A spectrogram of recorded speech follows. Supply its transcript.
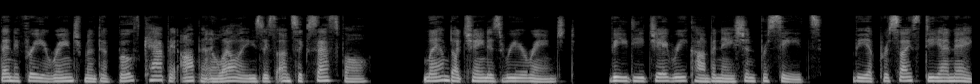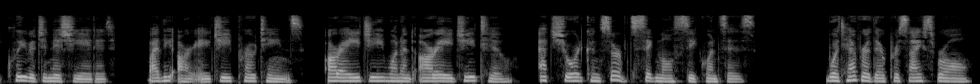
Then if rearrangement of both kappa alpha alleles is unsuccessful, lambda chain is rearranged. VDJ recombination proceeds via precise DNA cleavage initiated by the RAG proteins, RAG1 and RAG2, at short conserved signal sequences. Whatever their precise role,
